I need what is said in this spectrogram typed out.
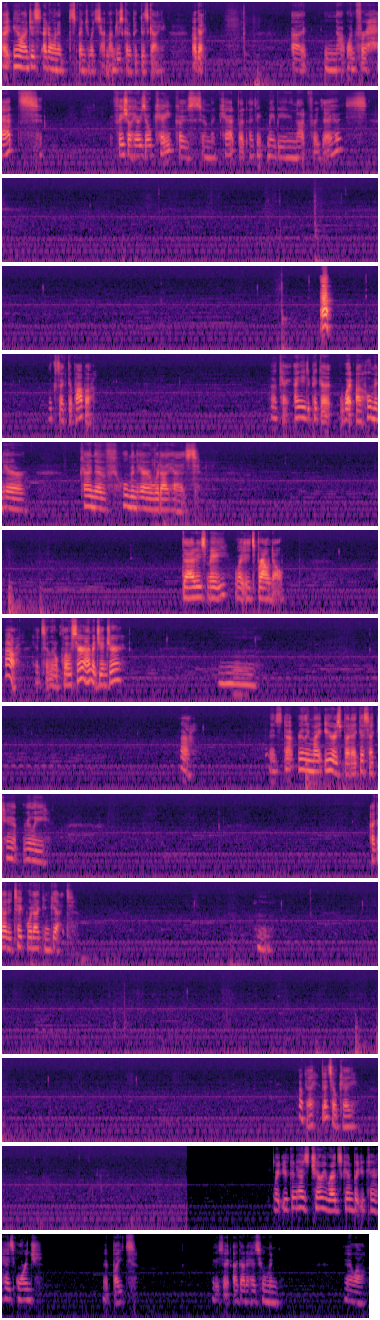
I, you know, I just, I don't want to spend too much time. I'm just going to pick this guy. Okay. Uh, not one for hats. Facial hair is okay because I'm a cat, but I think maybe not for this. Looks like the papa. Okay, I need to pick a what a human hair kind of human hair would I has. That is me. What it's brown though. Oh, it's a little closer. I'm a ginger. Mm. Huh. It's not really my ears, but I guess I can't really... I gotta take what I can get. Hmm. Okay, that's okay. Wait, you can has cherry red skin, but you can't has orange. It bites. I say, I gotta has human. Yeah, well.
